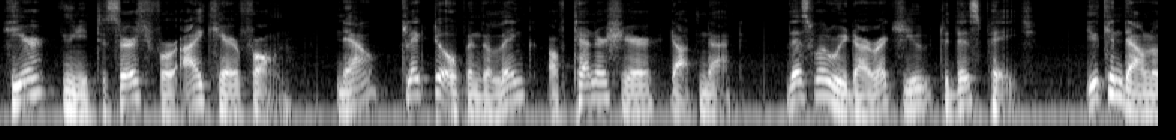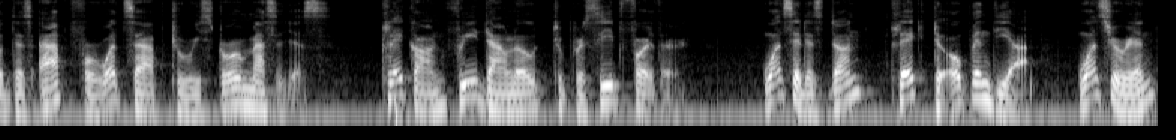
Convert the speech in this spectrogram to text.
Here, you need to search for iCareFone. Now, click to open the link of tenorshare.net. This will redirect you to this page. You can download this app for WhatsApp to restore messages. Click on Free Download to proceed further. Once it is done, click to open the app. Once you're in,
